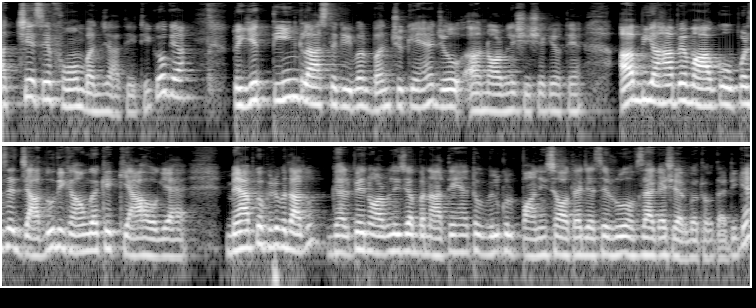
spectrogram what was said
अच्छे से फोम बन जाती, ठीक हो गया? तो ये तीन ग्लास तकरीबन बन चुके हैं जो नॉर्मली शीशे के होते हैं। अब यहाँ पे मैं आपको ऊपर से जादू दिखाऊँगा कि क्या हो गया है। मैं आपको फिर बता दूँ, घर पे नॉर्मली जब बनाते हैं तो बिल्कुल पानी सा होता है, जैसे रूह अफ़ज़ा का शरबत होता है, ठीक है?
